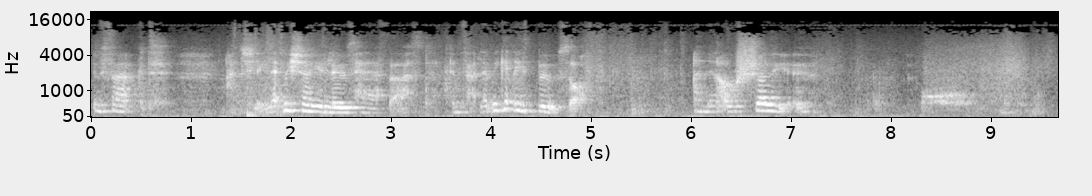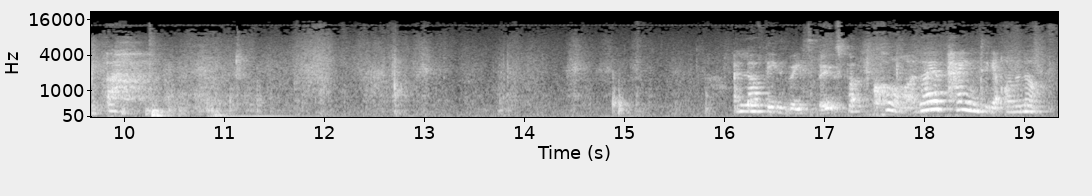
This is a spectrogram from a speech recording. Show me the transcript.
in fact Actually, let me show you Lou's hair first. In fact, let me get these boots off and then I'll show you. Ah. I love these Reiss boots, but God, are they a pain to get on and off?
